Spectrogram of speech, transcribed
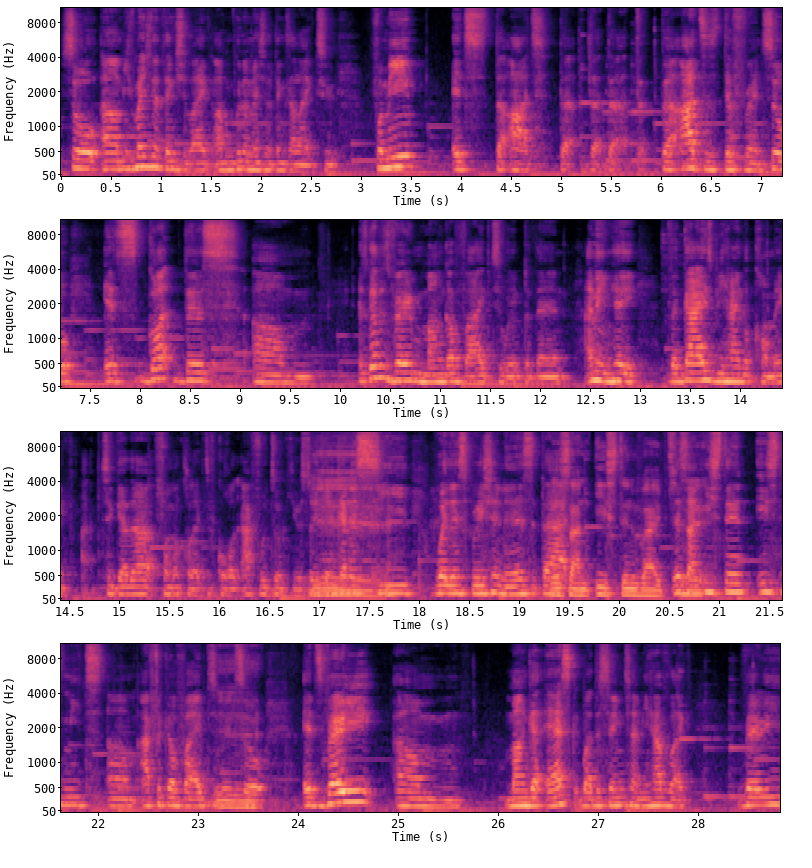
So um, you've mentioned the things you like. I'm gonna mention the things I like too. For me, it's the art. The the, the, the, the art is different. So it's got this um, it's got this very manga vibe to it. But then I mean, hey. The guys behind the comic together from a collective called Afro Tokyo, so you can kind of see where the inspiration is. That There's an Eastern vibe to there's it. an Eastern East meets um, Africa vibe to it. So it's very um, manga esque, but at the same time you have like very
